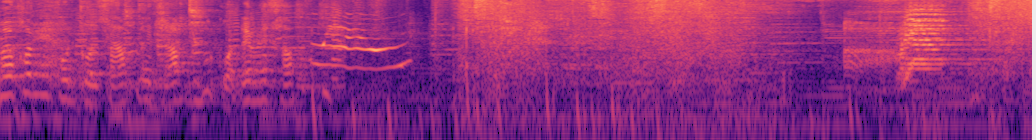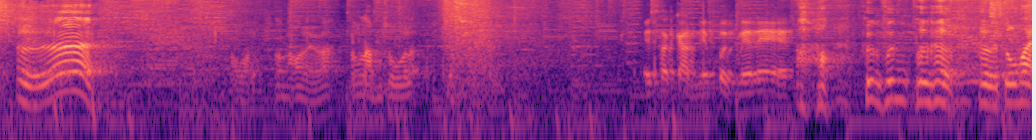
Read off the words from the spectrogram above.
ไม่ค่อยมีคนกดซับเลยครับกดได้ไหมครับ เออเอาวะต้องเอาไหนวะต้องลำโชว์แล้วไอ้สกัดเนี่ยฝึกแน่อ๋อเพึ่งเพึ่งเพึ่งเหอะเหอะตัวใหม่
